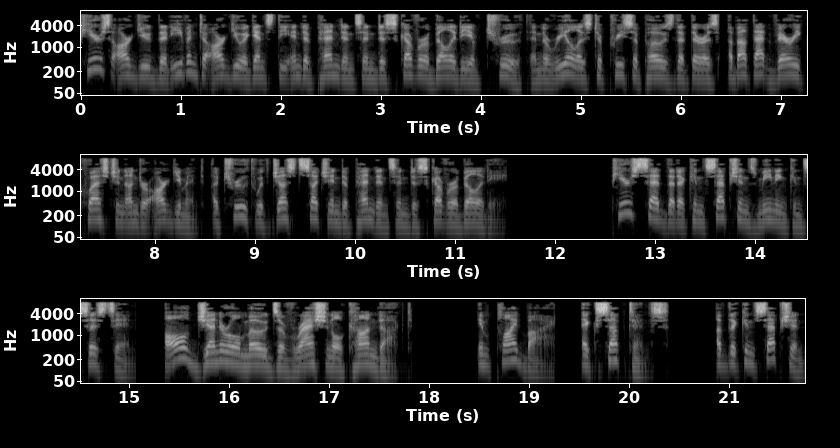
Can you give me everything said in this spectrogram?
Peirce argued that even to argue against the independence and discoverability of truth and the real is to presuppose that there is, about that very question under argument, a truth with just such independence and discoverability. Peirce said that a conception's meaning consists in all general modes of rational conduct, implied by acceptance of the conception,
